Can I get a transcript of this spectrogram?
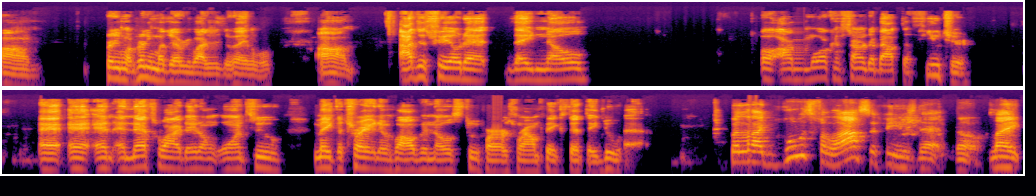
Um, pretty much, pretty much everybody's available. Um, I just feel that they know or are more concerned about the future, and and, and that's why they don't want to make a trade involving those two first round picks that they do have. But like, whose philosophy is that though? Like,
